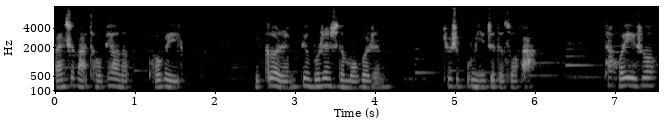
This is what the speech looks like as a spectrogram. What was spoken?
凡是把投票的投给。你个人并不认识的某个人，就是不明智的做法。他回忆说，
